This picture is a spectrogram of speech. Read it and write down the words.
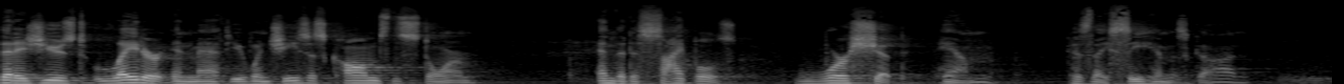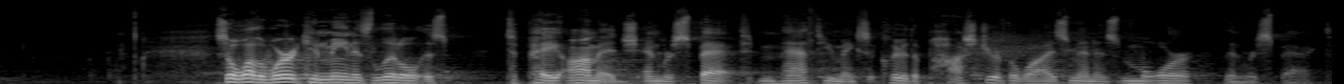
that is used later in Matthew when Jesus calms the storm and the disciples worship him because they see him as God. So while the word can mean as little as to pay homage and respect, Matthew makes it clear the posture of the wise men is more than respect.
